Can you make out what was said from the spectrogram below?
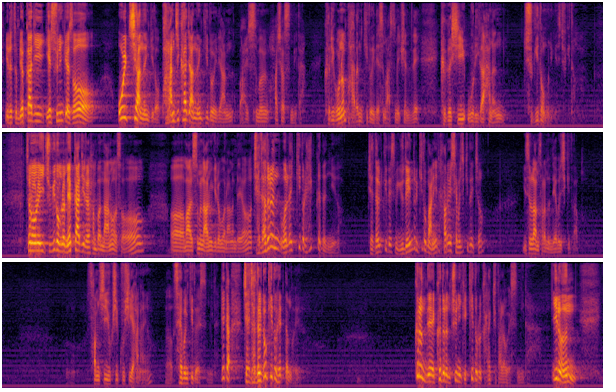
이래서 몇 가지 예수님께서 옳지 않는 기도, 바람직하지 않는 기도에 대한 말씀을 하셨습니다. 그리고는 바른 기도에 대해서 말씀해 주셨는데 그것이 우리가 하는 주기도문입니다. 주기도문. 저는 오늘 이 주기도문을 몇 가지를 한번 나눠서 어, 말씀을 나누기를 원하는데요. 제자들은 원래 기도를 했거든요. 제자들 기도했으면 유대인들은 기도 많이 하루에 세 번씩 기도했죠. 이슬람 사람들은 네 번씩 기도하고 3시, 6시, 9시에 하나요? 어, 세번 기도했습니다. 그러니까 제자들도 기도했던 거예요. 그런데 그들은 주님께 기도를 가르쳐 달라고 했습니다. 이는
